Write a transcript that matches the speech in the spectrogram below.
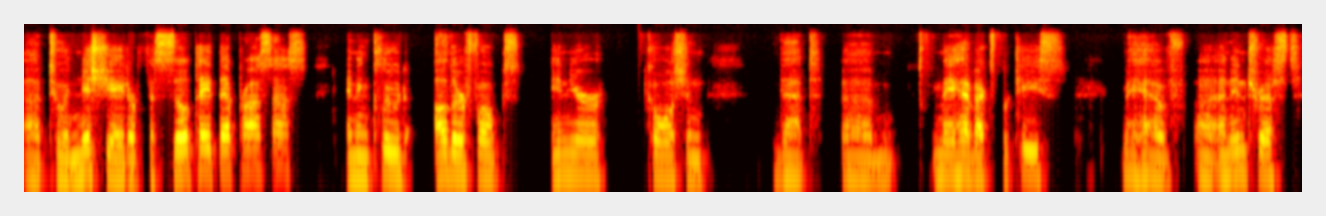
uh, to initiate or facilitate that process and include other folks in your coalition that um, may have expertise, may have uh, an interest,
